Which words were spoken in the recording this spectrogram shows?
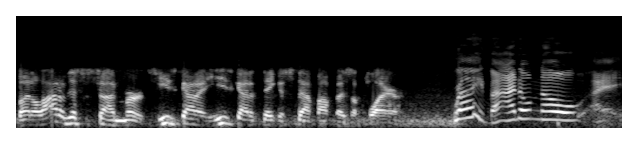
But a lot of this is on Mertz. He's got to he's got to take a step up as a player. Right, but I don't know. I,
